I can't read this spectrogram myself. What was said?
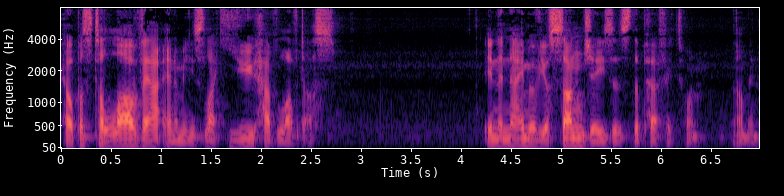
Help us to love our enemies like you have loved us. In the name of your Son, Jesus, the perfect one. Amen.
